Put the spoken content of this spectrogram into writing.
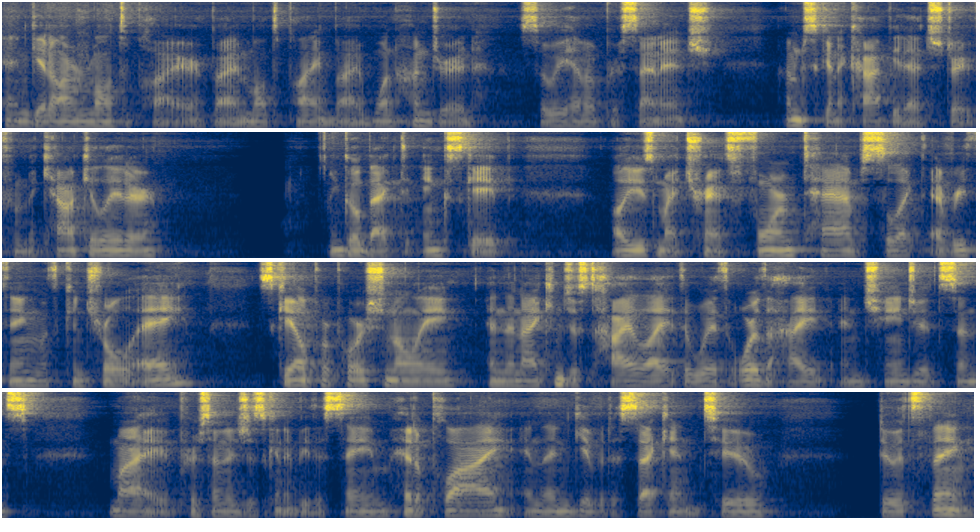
and get our multiplier by multiplying by 100. So we have a percentage. I'm just going to copy that straight from the calculator and go back to Inkscape. I'll use my transform tab, select everything with control A, scale proportionally, and then I can just highlight the width or the height and change it since my percentage is going to be the same. Hit apply and then give it a second to do its thing.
